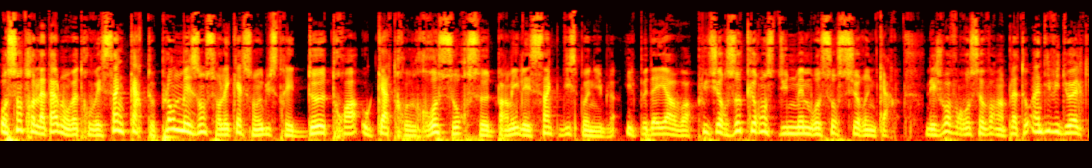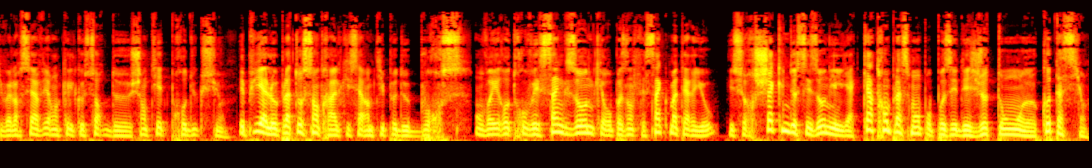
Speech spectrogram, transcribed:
Au centre de la table, on va trouver cinq cartes plan de maison sur lesquelles sont illustrées deux, trois ou quatre ressources parmi les cinq disponibles. Il peut d'ailleurs avoir plusieurs occurrences d'une même ressource sur une carte. Les joueurs vont recevoir un plateau individuel qui va leur servir en quelque sorte de chantier de production. Et puis il y a le plateau central qui sert un petit peu de bourse. On va y retrouver cinq zones qui représentent les cinq matériaux. Et sur chacune de ces zones, il y a quatre emplacements pour poser des jetons euh, cotation.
